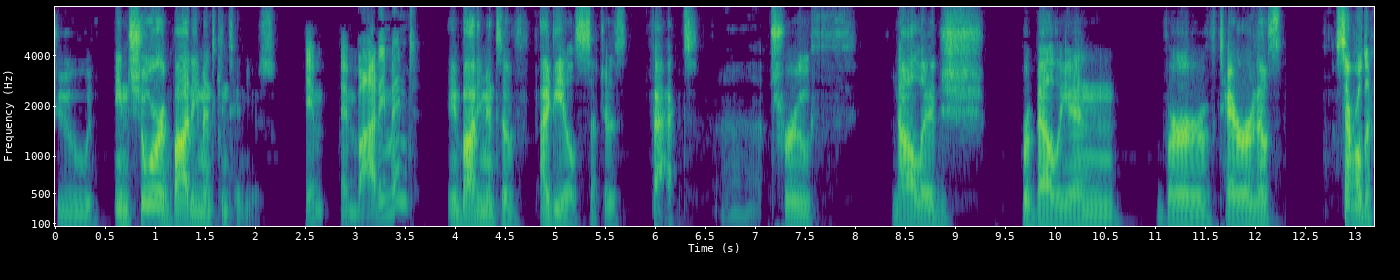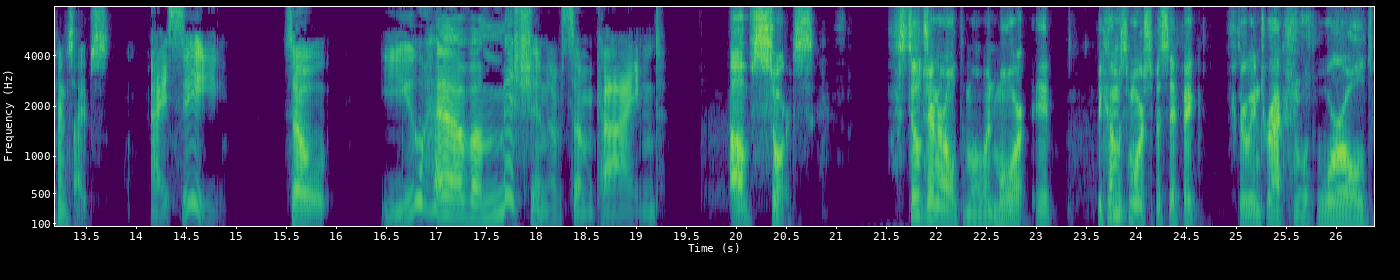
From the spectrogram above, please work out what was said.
to ensure embodiment continues. Em- embodiment? Embodiment of ideals such as fact, Ah, truth, knowledge, rebellion, verve, terror. Those several different types. I see. So, you have a mission of some kind. of sorts. Still general at the moment. More it becomes more specific through interaction with world,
